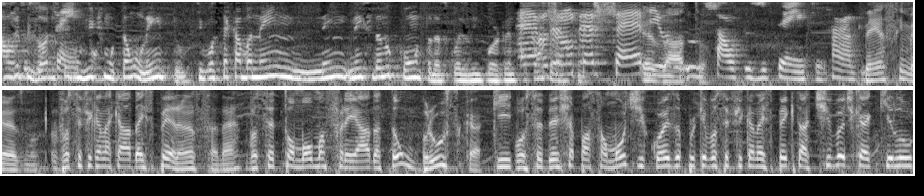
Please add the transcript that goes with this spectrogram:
alguns episódios têm um ritmo tão lento que você acaba nem, nem, nem se dando conta das coisas importantes que É, você acontecem. não percebe os, Exato. os saltos de tempo, sabe? Bem assim mesmo. Você fica naquela da esperança, né? Você tomou uma freada tão brusca que você deixa passar um monte de coisa porque você fica na expectativa de que aquilo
